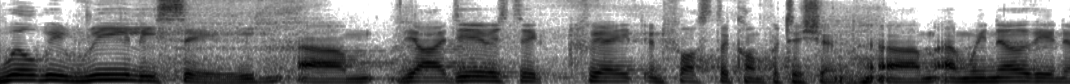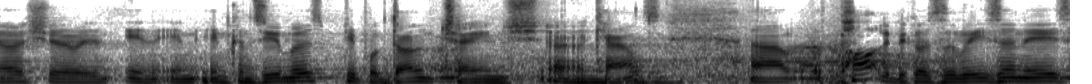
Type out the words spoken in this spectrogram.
will we really see, um, the idea is to create and foster competition. Um, and we know the inertia in, in, in consumers, people don't change uh, mm-hmm. accounts, uh, partly because the reason is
